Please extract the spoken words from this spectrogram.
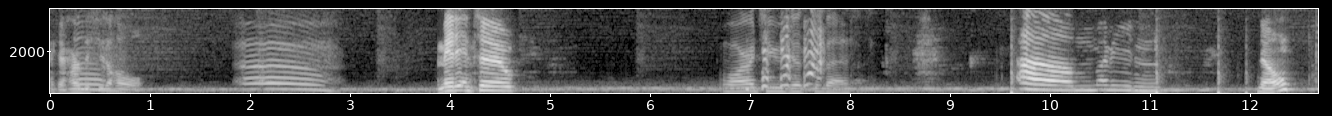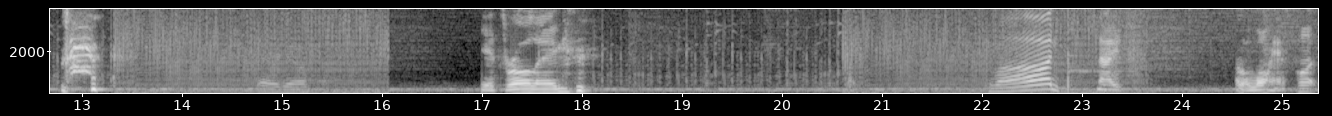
I can hardly see the hole. Uh, I made it in two. why aren't you just the best? Um. I mean. No. There we go. It's rolling. Come on. nice. That was a long ass putt.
